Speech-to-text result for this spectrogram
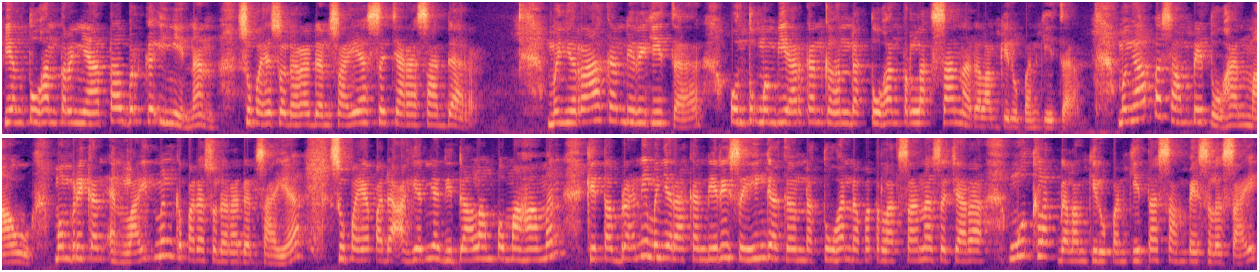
yang Tuhan ternyata berkeinginan supaya saudara dan saya secara sadar menyerahkan diri kita untuk membiarkan kehendak Tuhan terlaksana dalam kehidupan kita. Mengapa sampai Tuhan mau memberikan enlightenment kepada saudara dan saya supaya pada akhirnya di dalam pemahaman kita berani menyerahkan diri sehingga kehendak Tuhan dapat terlaksana secara mutlak dalam kehidupan kita sampai selesai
